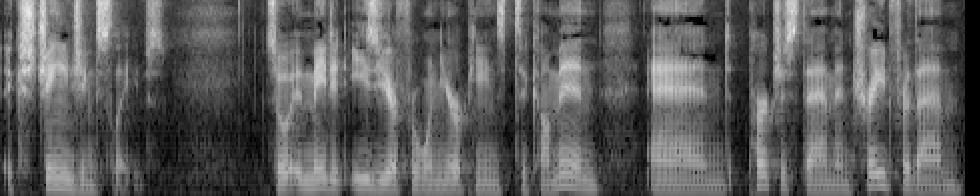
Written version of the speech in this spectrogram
exchanging slaves. So it made it easier for when Europeans to come in and purchase them and trade for them.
